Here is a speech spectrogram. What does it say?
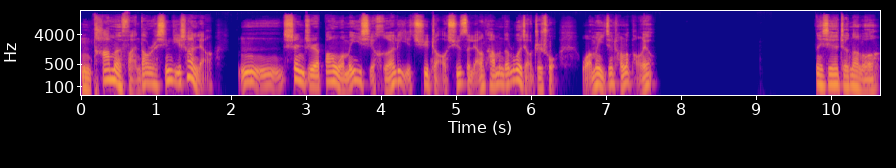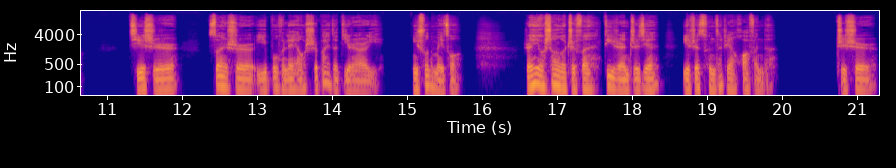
嗯，他们反倒是心地善良。嗯，甚至帮我们一起合力去找徐子良他们的落脚之处，我们已经成了朋友。那些哲那罗，其实算是一部分炼药失败的敌人而已。你说的没错，人有善恶之分，地人之间也是存在这样划分的。只是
